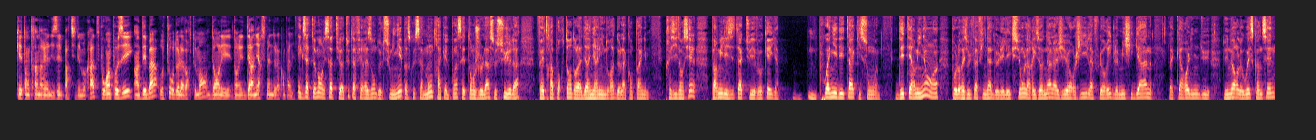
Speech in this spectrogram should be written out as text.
qu'est en train de réaliser le Parti démocrate pour imposer un débat autour de l'avortement dans les, dans les dernières semaines de la campagne. Exactement, et ça tu as tout à fait raison de le souligner parce que ça montre à quel point cet enjeu-là, ce sujet-là, va être important dans la dernière ligne droite de la campagne présidentielle. Parmi les États que tu évoquais, il y a une poignée d'États qui sont déterminants hein, pour le résultat final de l'élection. L'Arizona, la Géorgie, la Floride, le Michigan, la Caroline du, du Nord, le Wisconsin.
